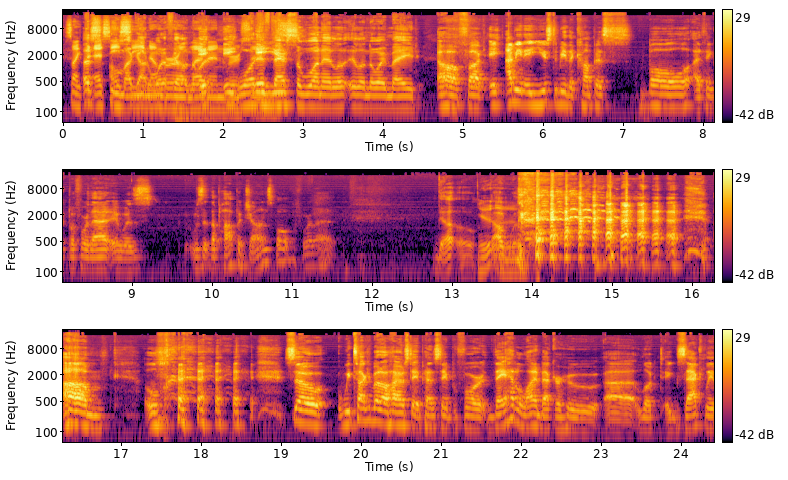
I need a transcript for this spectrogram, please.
it's like the Let's- SEC oh my God, what number if Illinois- 11 it- versus. what if that's the one Illinois made? Oh fuck! It, I mean, it used to be the Compass Bowl. I think before that, it was. Was it the Papa John's Bowl before that? Uh oh. Ew. um, so we talked about Ohio State, Penn State before. They had a linebacker who uh, looked exactly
